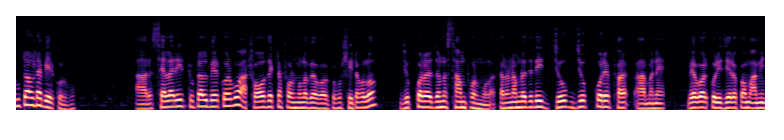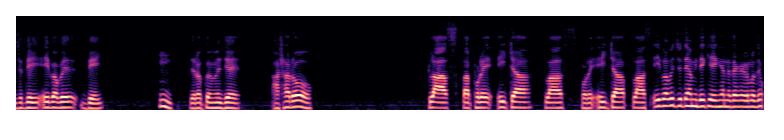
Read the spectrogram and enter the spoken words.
টোটালটা বের করব। আর স্যালারির টোটাল বের করব আর সহজ একটা ফর্মুলা ব্যবহার করব, সেটা হলো যোগ করার জন্য সাম ফর্মুলা কারণ আমরা যদি যোগ যোগ করে মানে ব্যবহার করি, যেরকম আমি যদি এইভাবে দেই, হুম, যেরকম যে আঠারো প্লাস তারপরে এইটা প্লাস পরে এইটা প্লাস এইভাবে যদি আমি দেখি, এখানে দেখা গেলো যে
